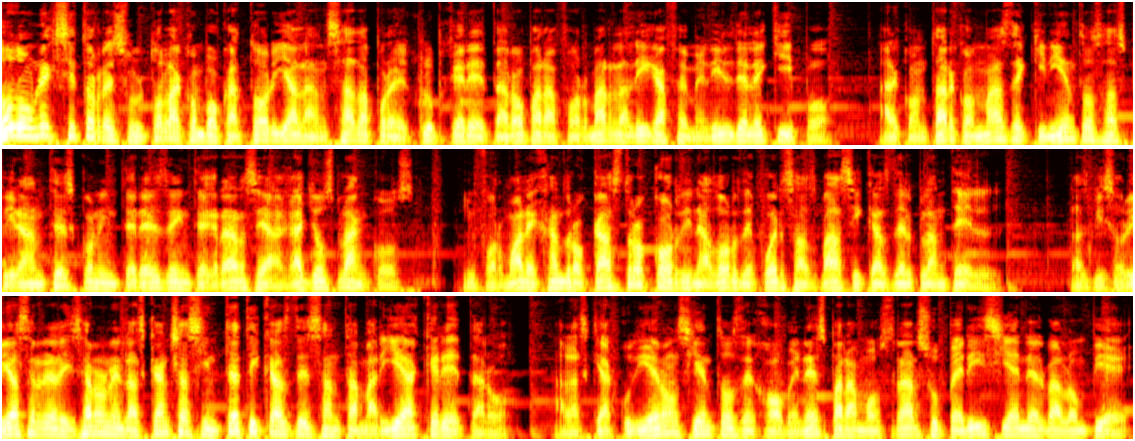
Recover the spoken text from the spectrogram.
Todo un éxito resultó la convocatoria lanzada por el Club Querétaro para formar la Liga Femenil del equipo, al contar con más de 500 aspirantes con interés de integrarse a Gallos Blancos, informó Alejandro Castro, coordinador de fuerzas básicas del plantel. Las visorías se realizaron en las canchas sintéticas de Santa María Querétaro, a las que acudieron cientos de jóvenes para mostrar su pericia en el balompié,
